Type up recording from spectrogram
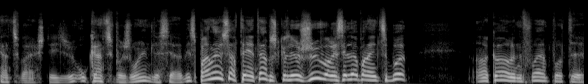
quand tu vas acheter le jeu ou quand tu vas joindre le service pendant un certain temps, parce que le jeu va rester là pendant un petit bout. Encore une fois, pour te.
